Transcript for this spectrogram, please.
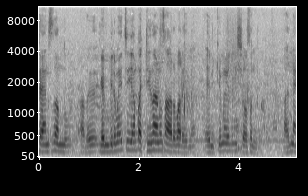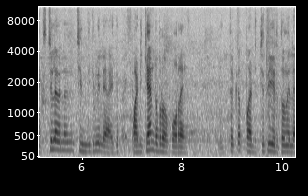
ചാൻസ് തന്നു. അത് ഗംഭീരമായി ചെയ്യാൻ പറ്റിയെന്നാണ് സാറ് പറയുന്നത്. എനിക്കും അതിൽ വിശ്വാസമുണ്ട്. അത് നെക്സ്റ്റ് ലെവലിൽ ചിന്തിക്കുന്നില്ല. ഇത് പഠിക്കാനുണ്ട് ബ്രോ കുറേ. ഇതൊക്കെ പഠിച്ച് തീർത്തുന്നില്ല.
